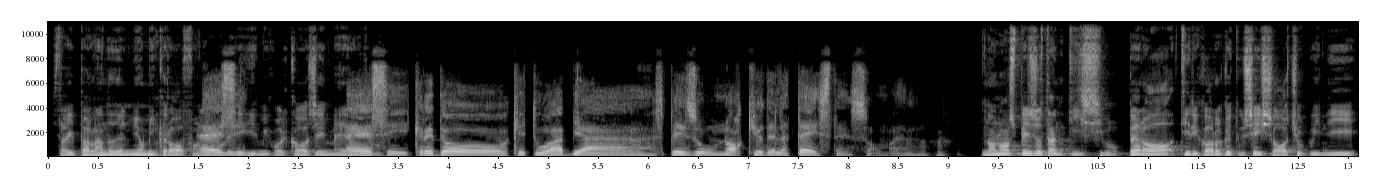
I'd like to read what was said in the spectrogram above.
stavi parlando del mio microfono, eh, volevi sì. dirmi qualcosa in merito? Eh sì, credo che tu abbia speso un occhio della testa, insomma. Non ho speso tantissimo, però ti ricordo che tu sei socio, quindi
